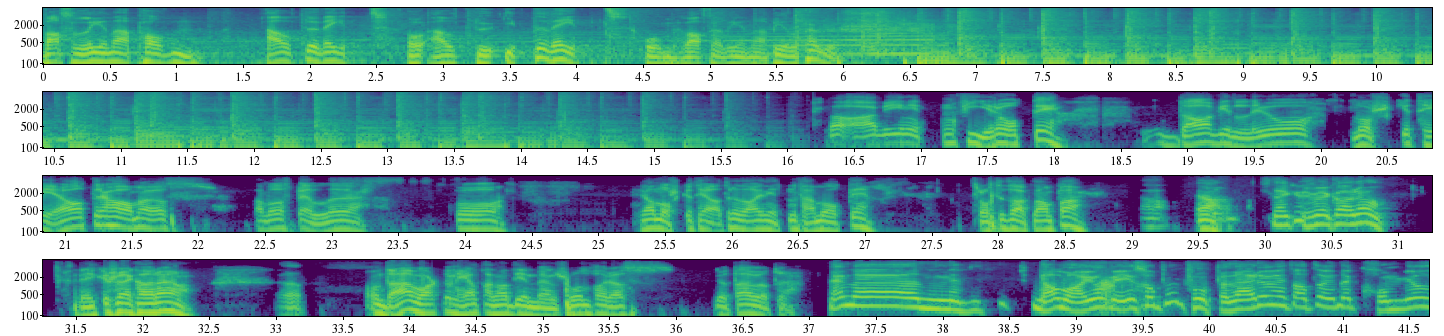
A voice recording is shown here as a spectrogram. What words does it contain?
Vazelina-podden. Alt du vet, og alt du ikke vet om Vazelina Bilpaulers. Da er vi i 1984. Da ville jo Norske Teatre ha med oss til å spille på ja, Norske Teatre da i 1985. Tross i taklampa. Ja. Snekkersvedkara. Snekkersvedkara, ja. Ja. Og der ble det en helt annen dimensjon for oss gutta, vet du. Men eh, da var jo vi så populære vet du, at det kom jo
